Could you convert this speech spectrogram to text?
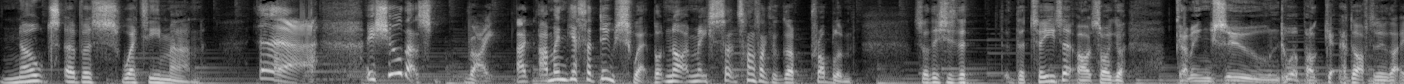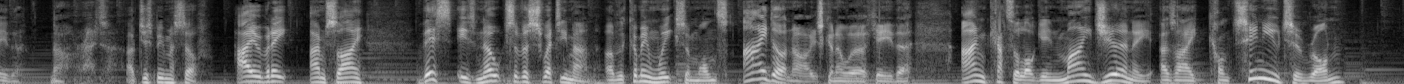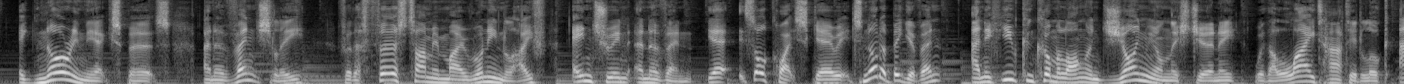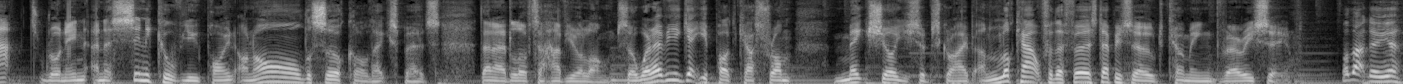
Notes of a Sweaty Man. Ah, are you sure that's right? I, I mean, yes, I do sweat, but not. I mean, it sounds like I've got a problem. So this is the the teaser. Oh, so I go coming soon to a podcast. I don't have to do that either. No, right. I'll just be myself. Hi, everybody. I'm Si. This is Notes of a Sweaty Man. Over the coming weeks and months, I don't know how it's going to work either. I'm cataloguing my journey as I continue to run, ignoring the experts, and eventually, for the first time in my running life, entering an event. Yeah, it's all quite scary. It's not a big event, and if you can come along and join me on this journey with a light-hearted look at running and a cynical viewpoint on all the so-called experts, then I'd love to have you along. So wherever you get your podcast from, make sure you subscribe and look out for the first episode coming very soon. Will that do you?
